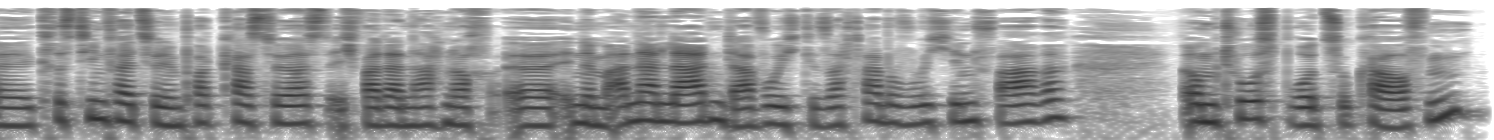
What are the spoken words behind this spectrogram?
äh, Christine, falls du den Podcast hörst, ich war danach noch äh, in einem anderen Laden, da wo ich gesagt habe, wo ich hinfahre, um Toastbrot zu kaufen.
